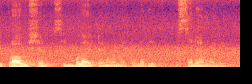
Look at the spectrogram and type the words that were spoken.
ഇപ്രാവശ്യം സിമ്പിളായിട്ടാണ് വന്നിട്ടുള്ളത്. അസ്സലാമു അലൈക്കും.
